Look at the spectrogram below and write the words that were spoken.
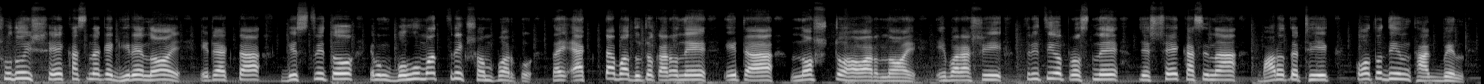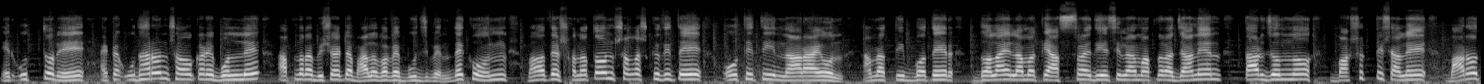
শুধুই শেখ হাসিনাকে ঘিরে নয়, এটা একটা বিস্তৃত এবং বহুমাত্রিক সম্পর্ক। তাই একটা বা দুটো কারণে এটা নষ্ট হওয়ার নয়। এবার আসি তৃতীয় প্রশ্নে যে শেখ হাসিনা ভারতে ঠিক কতদিন থাকবেন? এর উত্তরে একটা উদাহরণ সহকারে বললে আপনারা বিষয়টা ভালোভাবে বুঝবেন। দেখুন, ভারতের সনাতন সংস্কৃতিতে অতিথি নারায়ণ, আমরা তিব্বতের দলাই লামাকে আশ্রয় দিয়েছিলাম আপনারা জানেন তার জন্য বাষট্টি সালে ভারত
